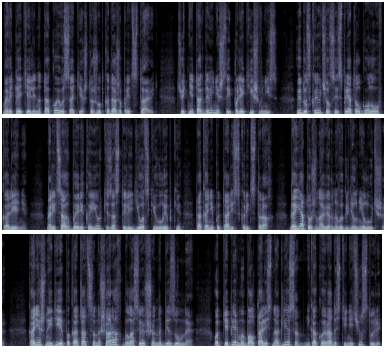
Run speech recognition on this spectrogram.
Мы ведь летели на такой высоте, что жутко даже представить. Чуть не так двинешься и полетишь вниз. Иду скрючился и спрятал голову в колени. На лицах Берика и Юрки застыли идиотские улыбки, так они пытались скрыть страх. Да и я тоже, наверное, выглядел не лучше. Конечно, идея покататься на шарах была совершенно безумная. Вот теперь мы болтались над лесом, никакой радости не чувствовали,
